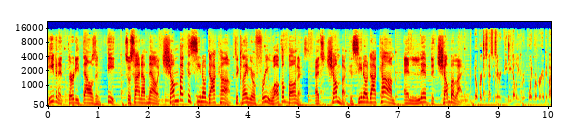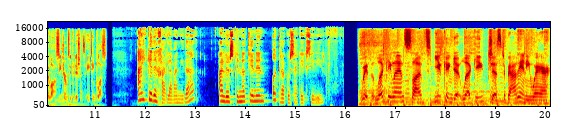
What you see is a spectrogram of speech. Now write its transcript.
even at 30,000 feet. So sign up now at ChumbaCasino.com to claim your free welcome bonus. That's ChumbaCasino.com and live the Chumba life. No purchase necessary. VGW Group. Void were prohibited by law. See terms and conditions. 18 plus. Hay que dejar la vanidad a los que no tienen otra cosa que exhibir. With the Lucky Land slots, you can get lucky just about anywhere.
